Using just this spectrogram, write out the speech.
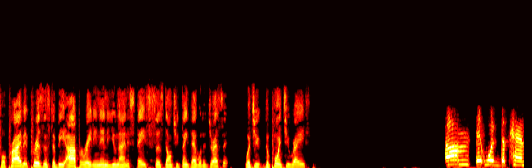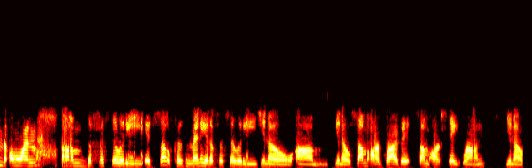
for private prisons to be operating in the United States, sis, don't you think that would address it? What you the point you raised? Um, it would depend on um the facility itself, because many of the facilities, you know, um, you know, some are private, some are state run, you know,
